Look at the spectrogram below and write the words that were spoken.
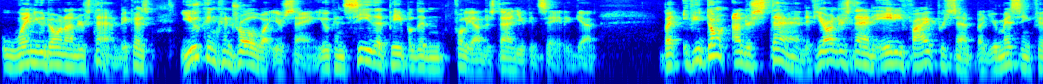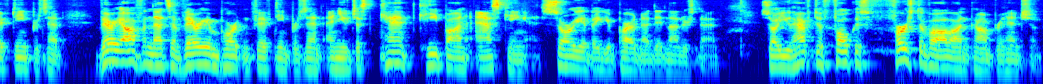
when you don't understand because you can control what you're saying. You can see that people didn't fully understand, you can say it again. But if you don't understand, if you understand 85%, but you're missing 15%, very often that's a very important 15%, and you just can't keep on asking, sorry, I beg your pardon, I didn't understand. So you have to focus first of all on comprehension.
